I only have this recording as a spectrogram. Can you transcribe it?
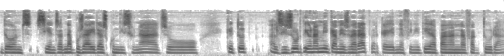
doncs, si ens han de posar aires condicionats o que tot els hi surti una mica més barat, perquè en definitiva paguen la factura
